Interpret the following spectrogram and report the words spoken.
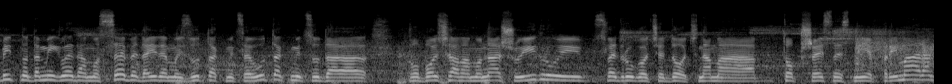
bitno da mi gledamo sebe, da idemo iz utakmice u utakmicu, da poboljšavamo našu igru i sve drugo će doći. Nama top 16 nije primaran,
